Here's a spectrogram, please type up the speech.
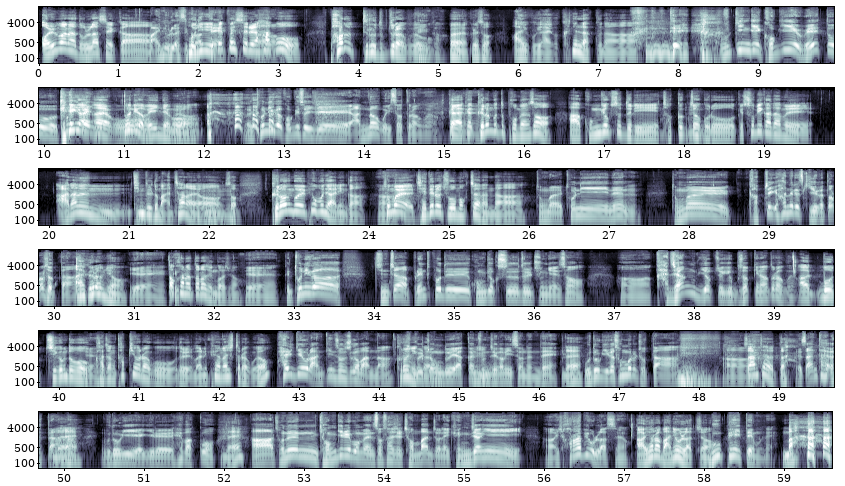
얼마나 놀랐을까. 많이 놀랐을 본인이 것 같아. 백패스를 어. 하고 바로 들어 눕더라고요. 그러니까. 네, 그래서 아이고 야 이거 큰일 났구나. 근데 웃긴 게 거기에 왜 또 토니가 걔가, 있냐고. 아, 토니가 왜 있냐고요. 어. 토니가 거기서 이제 안 나오고 있었더라고요. 그러니까 약간 네. 그런 것도 보면서 아 공격수들이 적극적으로 이렇게 수비 가담을 안 하는 팀들도 음. 많잖아요. 음. 그래서 그런 거의 표본이 아닌가. 아. 정말 제대로 주워 먹지 않았나. 정말 토니는 정말 갑자기 하늘에서 기회가 떨어졌다. 아 그럼요. 예. 떡 하나 떨어진 거죠. 그, 예. 그 토니가 진짜 브렌트포드 공격수들 중에서 어 가장 위협적이고 무섭긴 하더라고요. 아 뭐 지금도 뭐 예. 가장 탑티어라고들 많이 표현하시더라고요. 8개월 안 뛴 선수가 맞나? 그러니까요. 싶을 정도의 약간 음. 존재감이 있었는데 네. 우도기가 선물을 줬다. 어, 산타였다. 산타였다. 네. 우도기 얘기를 해봤고 네. 아 저는 경기를 보면서 사실 전반전에 굉장히 어, 혈압이 올랐어요. 아 혈압 많이 올랐죠. 무페이 때문에. 마-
